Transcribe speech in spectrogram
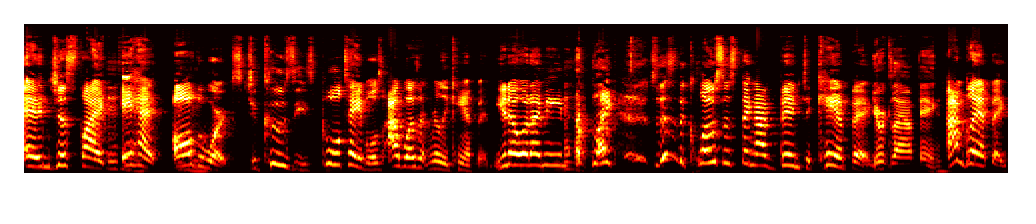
And just like, it Mhm. had all the Mhm. works jacuzzis, pool tables. I wasn't really camping. You know what I mean? Mhm. like, so this is the closest thing I've been to camping. You're glamping. I'm glamping.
